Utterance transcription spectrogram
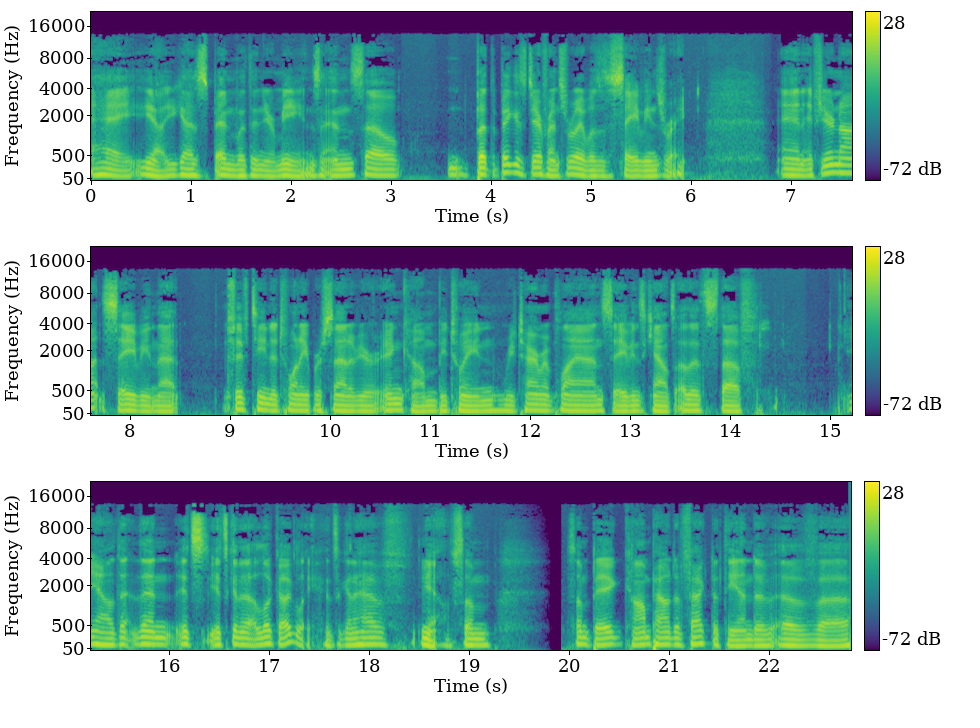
hey, you know, you guys spend within your means, and so, but the biggest difference really was the savings rate. And if you're not saving that 15 to 20 percent of your income between retirement plans, savings accounts, other stuff, you know, th- then it's it's going to look ugly. It's going to have you know some some big compound effect at the end of of uh,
